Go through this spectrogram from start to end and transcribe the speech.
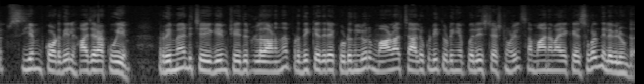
F C M കോടതിയിൽ ഹാജരാക്കുകയും റിമാൻഡ് ചെയ്യുകയും ചെയ്തിട്ടുള്ളതാണെന്ന് പ്രതിക്കെതിരെ കൊടുങ്ങല്ലൂർ മാള ചാലക്കുടി തുടങ്ങിയ പോലീസ് സ്റ്റേഷനുകളിൽ സമാനമായ കേസുകൾ നിലവിലുണ്ട്.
